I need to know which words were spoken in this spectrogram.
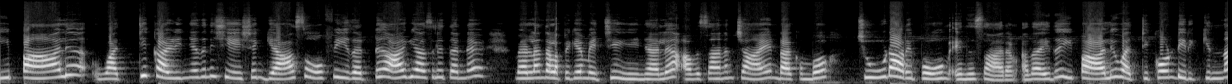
ഈ പാൽ വറ്റി കഴിഞ്ഞതിന് ശേഷം ഗ്യാസ് ഓഫ് ചെയ്തിട്ട് ആ ഗ്യാസിൽ തന്നെ വെള്ളം തിളപ്പിക്കാൻ വെച്ച് കഴിഞ്ഞാൽ അവസാനം ചായ ഉണ്ടാക്കുമ്പോൾ ചൂടാറിപ്പോവും എന്ന് സാരം. അതായത് ഈ പാൽ വറ്റിക്കൊണ്ടിരിക്കുന്ന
